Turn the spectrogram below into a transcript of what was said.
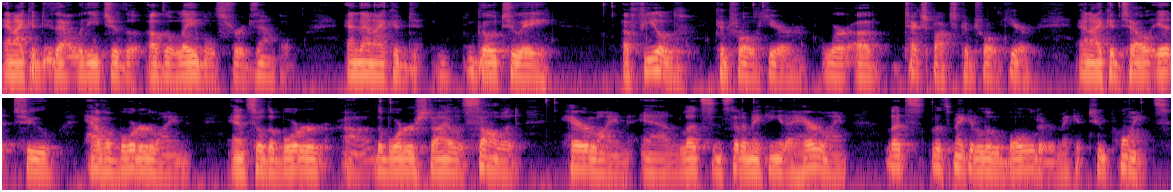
And I could do that with each of the of the labels, for example. And then I could go to a a field control here, where a text box control here, and I could tell it to have a border line. And so the border uh, the border style is solid hairline. And let's instead of making it a hairline, let's let's make it a little bolder, make it two points.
